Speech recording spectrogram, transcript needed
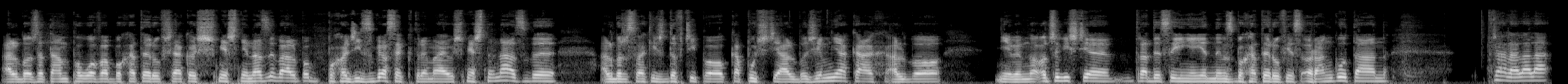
albo że tam połowa bohaterów się jakoś śmiesznie nazywa, albo pochodzi z wiosek, które mają śmieszne nazwy, albo że są jakieś dowcipy o kapuście albo ziemniakach, albo nie wiem, no oczywiście tradycyjnie jednym z bohaterów jest orangutan. Tralalala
